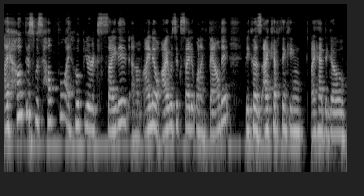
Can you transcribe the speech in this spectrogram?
I hope this was helpful. I hope you're excited. Um, I know I was excited when I found it because I kept thinking I had to go,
